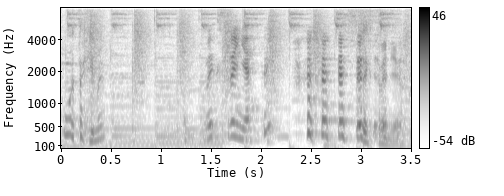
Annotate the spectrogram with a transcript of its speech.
¿Cómo estás, Jimé? ¿Me extrañaste? Te extrañé.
